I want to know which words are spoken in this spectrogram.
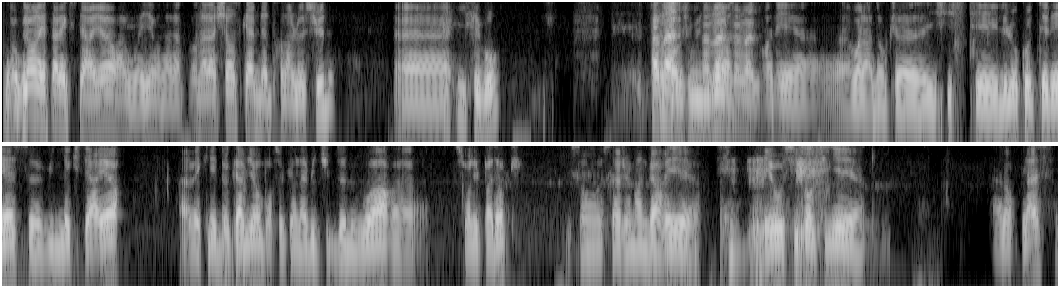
Donc là on est à l'extérieur, hein, vous voyez, on a, la, on a la chance quand même d'être dans le sud. Euh, il fait beau. Pas mal, pas, mal, pas mal. On est, euh, voilà, donc euh, ici c'est les locaux de TDS vus de l'extérieur, avec les deux camions pour ceux qui ont l'habitude de nous voir sur les paddocks. Ils sont sagement garés et aussi confinés à leur place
